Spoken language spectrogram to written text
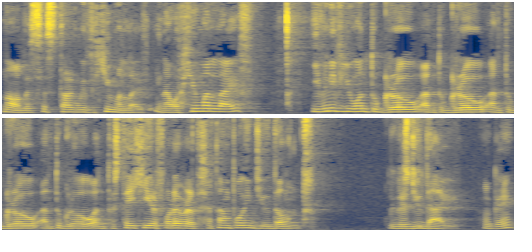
No, let's start with human life. In our human life, even if you want to grow and to grow and to grow and to grow and to stay here forever, at a certain point you don't because you die. Okay?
